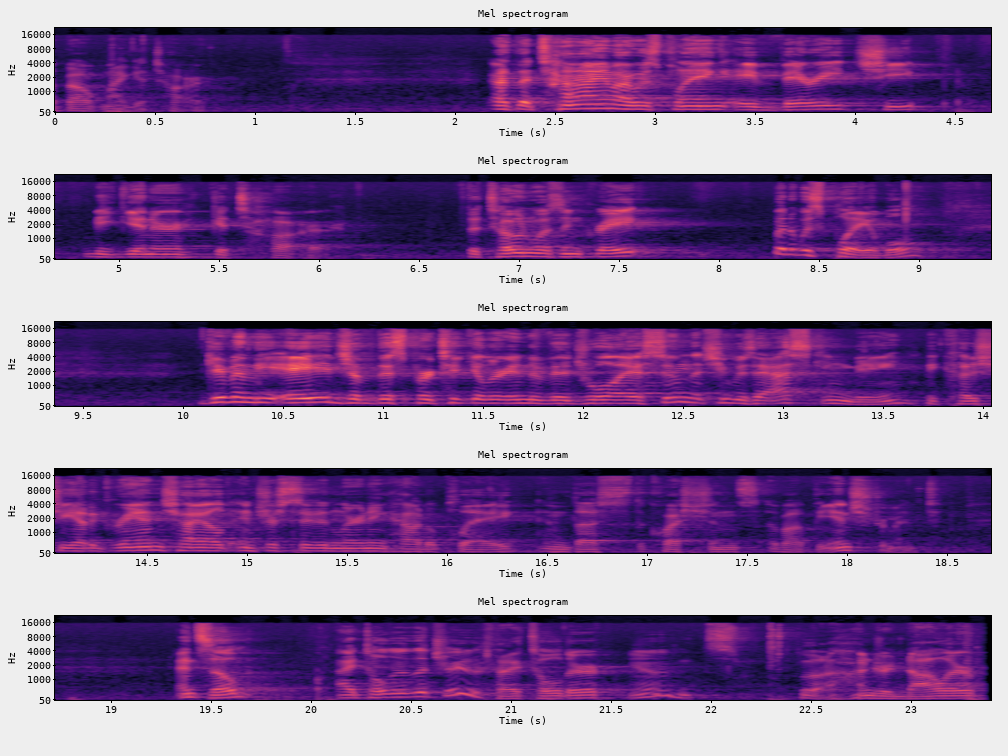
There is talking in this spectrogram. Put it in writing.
about my guitar. At the time, I was playing a very cheap beginner guitar. The tone wasn't great, but it was playable. Given the age of this particular individual, I assumed that she was asking me because she had a grandchild interested in learning how to play, and thus the questions about the instrument. And so I told her the truth. I told her, you know, it's a hundred dollar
